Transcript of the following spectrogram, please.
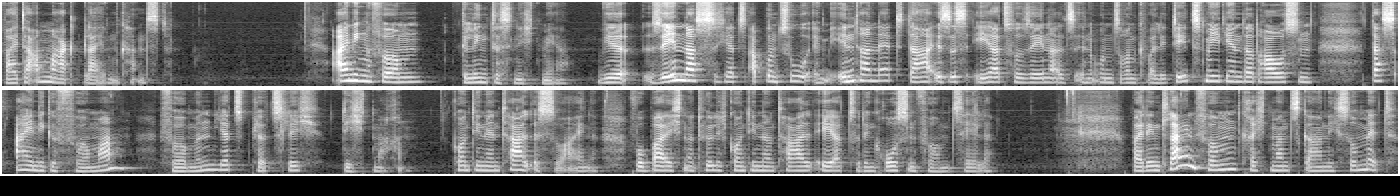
weiter am Markt bleiben kannst. Einigen Firmen gelingt es nicht mehr. Wir sehen das jetzt ab und zu im Internet, da ist es eher zu sehen als in unseren Qualitätsmedien da draußen, dass einige Firmen, Firmen jetzt plötzlich dicht machen. Continental ist so eine, wobei ich natürlich Continental eher zu den großen Firmen zähle. Bei den kleinen Firmen kriegt man es gar nicht so mit.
